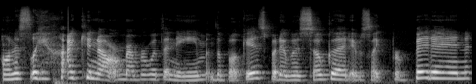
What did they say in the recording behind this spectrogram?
Honestly, I cannot remember what the name of the book is, but it was so good. It was like forbidden,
